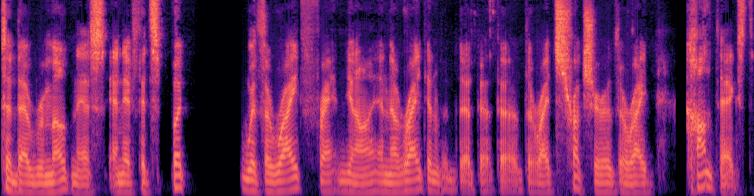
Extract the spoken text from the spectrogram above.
to the remoteness and if it's put with the right friend you know in the right the, the, the, the right structure the right context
